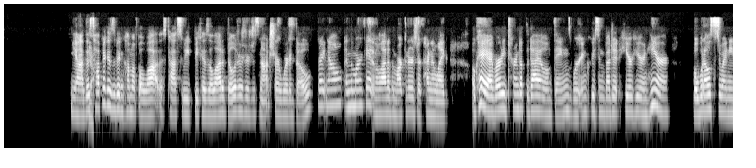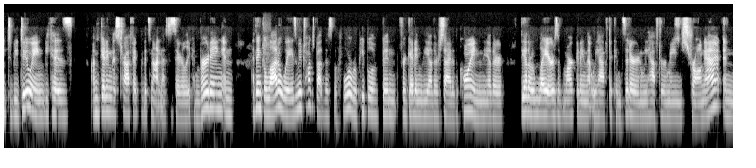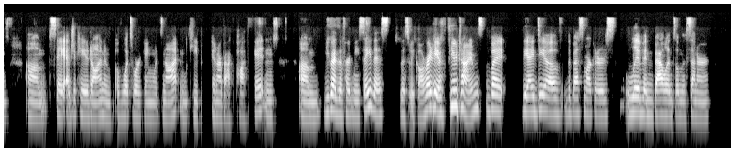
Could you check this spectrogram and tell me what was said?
Yeah, this yeah. topic has been come up a lot this past week because a lot of builders are just not sure where to go right now in the market. And a lot of the marketers are kind of like, okay, I've already turned up the dial on things. We're increasing budget here, here, and here. But what else do I need to be doing? Because I'm getting this traffic, but it's not necessarily converting. And I think a lot of ways we've talked about this before where people have been forgetting the other side of the coin and the other the other layers of marketing that we have to consider and we have to remain strong at and um, stay educated on and of what's working, what's not, and keep in our back pocket. And um, you guys have heard me say this this week already a few times, but the idea of the best marketers live in balance on the center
